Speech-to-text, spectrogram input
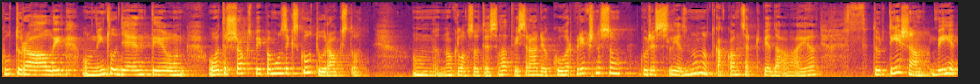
kultūrāli un inteliģenti. Un otrs šoks bija par mūzikas kultūru augsto. Un noklausoties Latvijas rādio kora priekšnesumu, kur es liedzu, nu, nu, kā koncertu piedāvāju. Ja. Tur tiešām bija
